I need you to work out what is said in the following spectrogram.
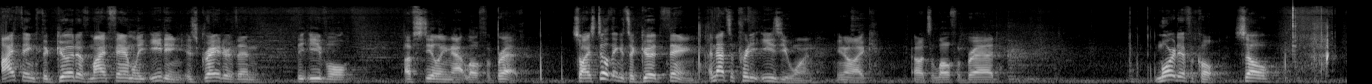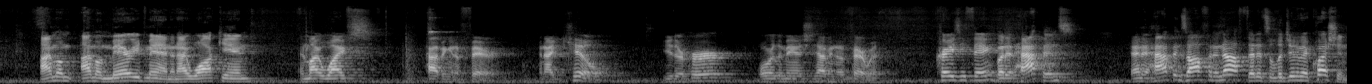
I think the good of my family eating is greater than the evil of stealing that loaf of bread. So I still think it's a good thing. And that's a pretty easy one. You know, like, oh, it's a loaf of bread. More difficult. So I'm a, I'm a married man, and I walk in, and my wife's having an affair. And I kill either her or the man she's having an affair with. Crazy thing, but it happens. And it happens often enough that it's a legitimate question.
